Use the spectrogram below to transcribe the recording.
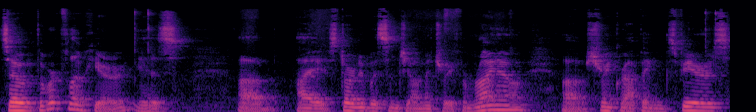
So the workflow here is uh, I started with some geometry from Rhino, uh, shrink wrapping spheres,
